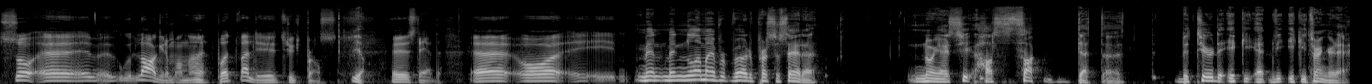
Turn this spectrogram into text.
så eh, lagrer man det på et veldig trygt plass. Ja. Eh, sted. Eh, og eh, men, men, la meg bare presisere. Når jeg har sagt dette, betyr det ikke at vi ikke trenger det.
